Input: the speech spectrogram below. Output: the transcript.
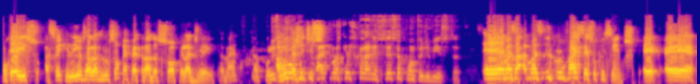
porque é isso, as fake news elas não são perpetradas só pela direita, né? É por isso Há muita gente que você esclarecer seu ponto de vista. É, mas, mas não vai ser suficiente. É, é,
